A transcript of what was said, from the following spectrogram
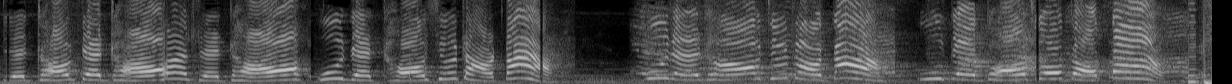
点头点头，点头不点头就长大，不点头就长大，不点头就长大。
